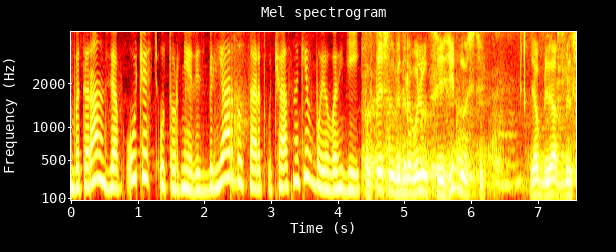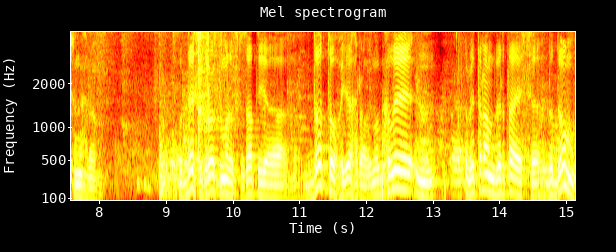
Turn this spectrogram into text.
Ветеран взяв участь у турнірі з більярду серед учасників бойових дій. Фактично від революції гідності я в більярд більше не грав. От 10 років, можна сказати, я до того я грав. Ну, коли ветеран вертається додому,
